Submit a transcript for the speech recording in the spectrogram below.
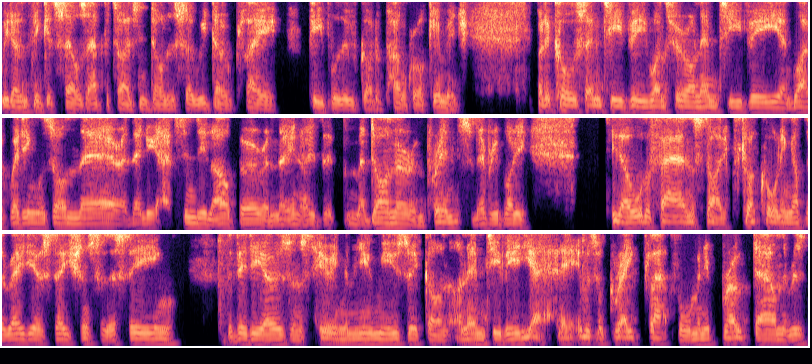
we don't think it sells advertising dollars, so we don't play people who've got a punk rock image. But of course, MTV, once we were on MTV and White Wedding was on there, and then you had Cyndi Lauper and, you know, the Madonna and Prince and everybody, you know, all the fans started calling up the radio stations for the seeing the videos and hearing the new music on, on MTV. Yeah, and it, it was a great platform and it broke down the,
